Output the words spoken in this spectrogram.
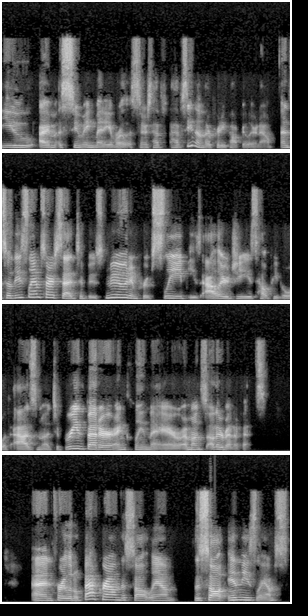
you i'm assuming many of our listeners have have seen them. They're pretty popular now. And so these lamps are said to boost mood improve sleep ease allergies help people with asthma to breathe better and clean the air amongst other benefits. And for a little background the salt lamp the salt in these lamps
